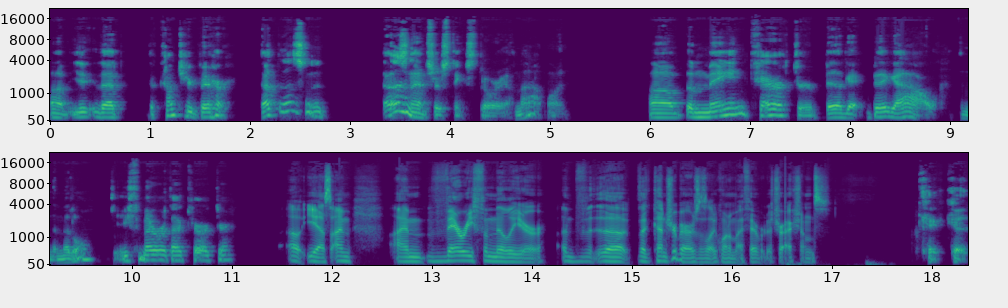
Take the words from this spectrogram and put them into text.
Um, you, that the country bear that doesn't that's an interesting story on that one. Uh, the main character, Big Big Al, in the middle. Are you familiar with that character? Oh yes, I'm. I'm very familiar. Uh, the the Country Bears is like one of my favorite attractions. Okay, good.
